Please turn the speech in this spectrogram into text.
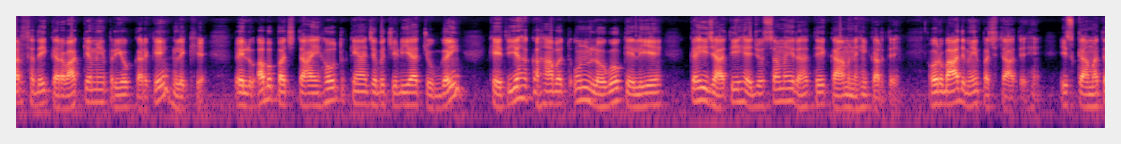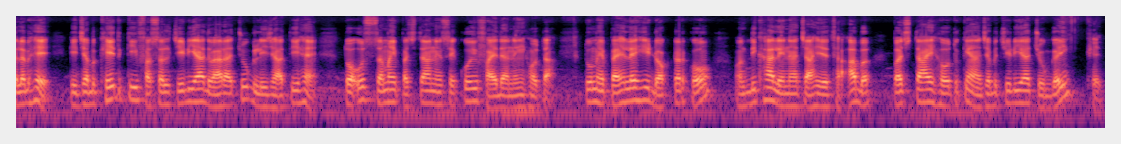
अर्थ देकर वाक्य में प्रयोग करके लिखिए पहलू अब पछताए हो तो क्या जब चिड़िया चुग गई खेत यह कहावत उन लोगों के लिए कही जाती है जो समय रहते काम नहीं करते और बाद में पछताते हैं इसका मतलब है कि जब खेत की फ़सल चिड़िया द्वारा चुग ली जाती है तो उस समय पछताने से कोई फ़ायदा नहीं होता। तुम्हें पहले ही डॉक्टर को दिखा लेना चाहिए था। अब पछताए हो तो क्या जब चिड़िया चुग गई? खेत।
